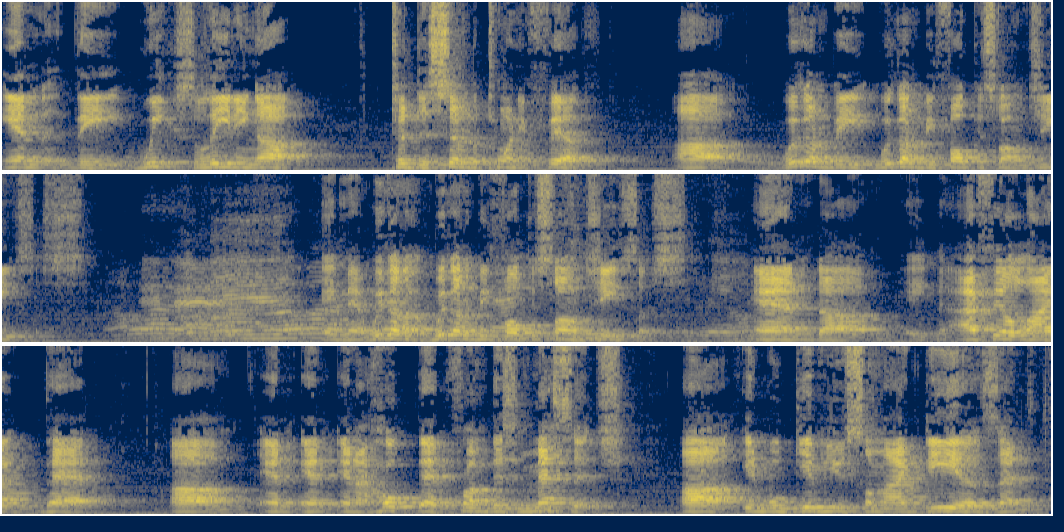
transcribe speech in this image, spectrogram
in the weeks leading up to December 25th, we're going to be we're going to be focused on Jesus. Amen. Amen. We're gonna we're gonna be focused on Jesus. And uh, I feel like that, um, and, and, and I hope that from this message, uh, it will give you some ideas and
